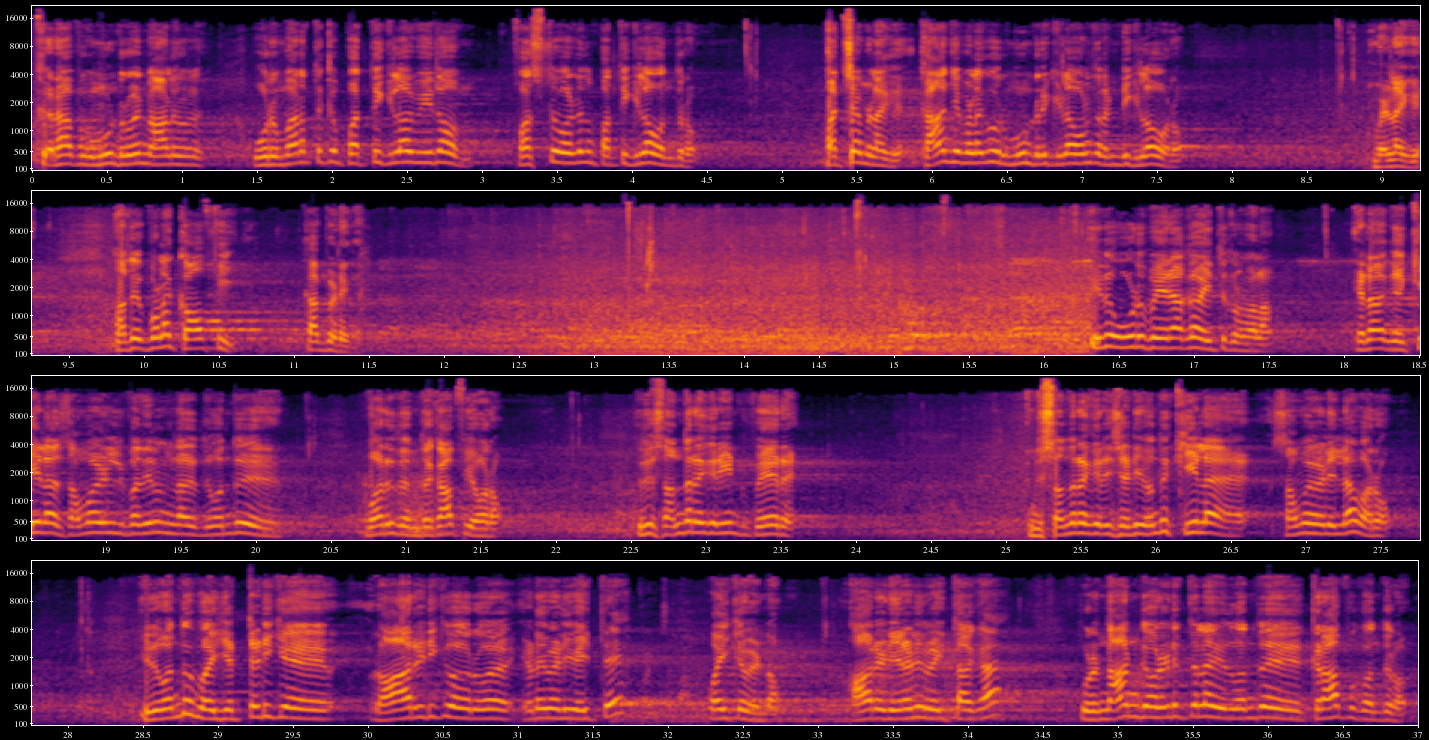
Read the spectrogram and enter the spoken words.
கிராப்புக்கு மூன்று வருடம் நாலு வருடம். ஒரு மரத்துக்கு பத்து கிலோ வீதம் ஃபஸ்ட்டு வருடம் பத்து கிலோ வந்துடும் பச்சை மிளகு. காஞ்ச மிளகு ஒரு மூன்று கிலோ வந்து ரெண்டு கிலோ வரும். மிளகு. அதே போல் காஃபி காப்பி எடுங்க. இது ஊடுபயிராக வைத்துக்கொள்ளலாம் ஏன்னா அங்கே கீழே சமவெளி பார்த்தீங்கன்னா இது வந்து வருது இந்த காஃபி வரும் இது சந்திரகிரின்னு பேர். இந்த சந்திரகிரி செடி வந்து கீழே சமவெளியில் வரும். இது வந்து எட்டடிக்கு ஒரு ஆறு அடிக்கு ஒரு இடைவெளி வைத்து வைக்க வேண்டும். ஆறு அடி இடைவெளி ஒரு நான்கு வருடத்தில் இது வந்து கிராப்புக்கு வந்துடும்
